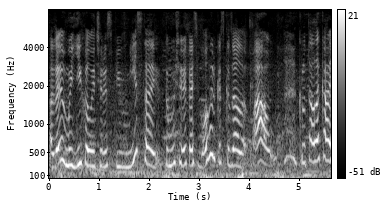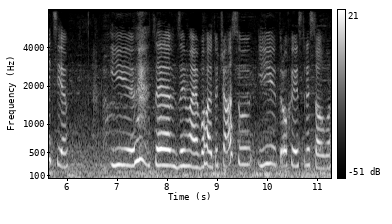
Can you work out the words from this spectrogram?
Але ми їхали через півміста, тому що якась блогерка сказала: Вау, крута локація! І це займає багато часу і трохи стресово.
